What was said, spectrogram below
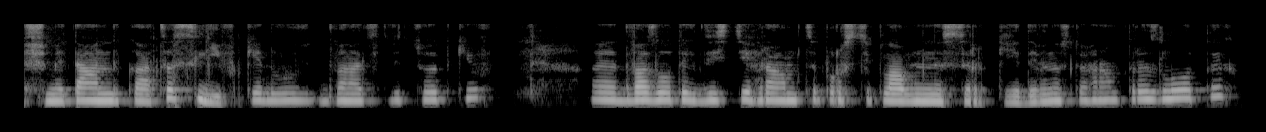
шмітанка, це слівки 12%, е, 2 злотих 200 грам. Це прості плавлені сирки 90 грам 3 злотих.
